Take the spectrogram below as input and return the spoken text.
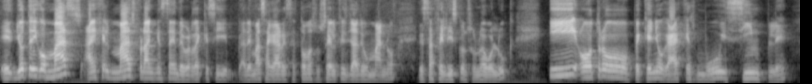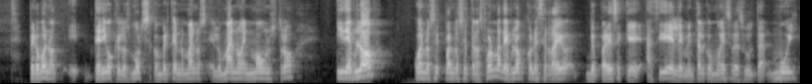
Eh, yo te digo más, Ángel, más Frankenstein, de verdad que sí. Además agarra se toma sus selfies ya de humano, está feliz con su nuevo look. Y otro pequeño gag que es muy simple pero bueno, te digo que los monstruos se convierten en humanos, el humano en monstruo. Y de Blob, cuando se, cuando se transforma de Blob con ese rayo, me parece que así de elemental como es, resulta muy,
